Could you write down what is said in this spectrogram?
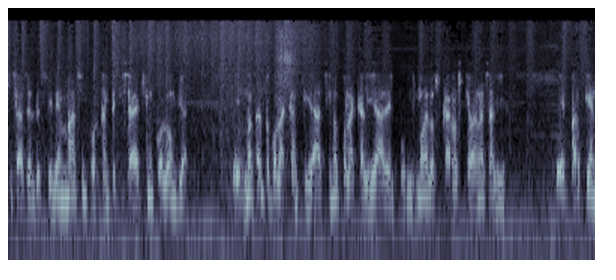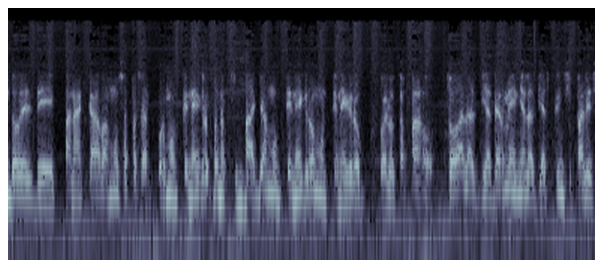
quizás el desfile más importante que se ha hecho en Colombia, eh, no tanto por la cantidad, sino por la calidad del purismo de los carros que van a salir. Eh, partiendo desde Panaca vamos a pasar por Montenegro, bueno, Quimbaya, Montenegro, Montenegro, Pueblo Tapado, todas las vías de Armenia, las vías principales,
